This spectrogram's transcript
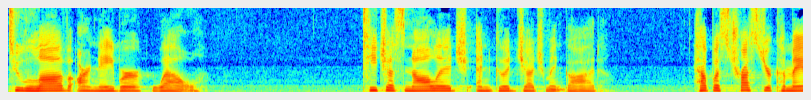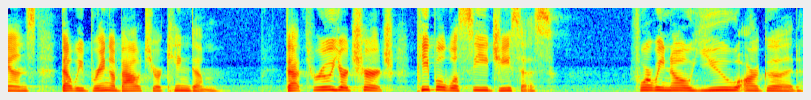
to love our neighbor well. Teach us knowledge and good judgment, God. Help us trust your commands that we bring about your kingdom, that through your church, people will see Jesus. For we know you are good.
